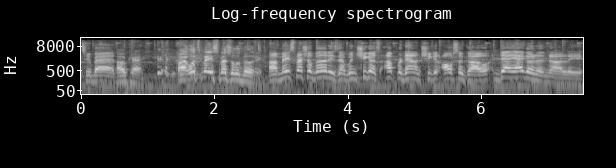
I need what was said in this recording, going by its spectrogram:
Too bad. Okay. All right. What's May's special ability? Uh, May's special ability is that when she goes up or down, she can also go diagonally.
